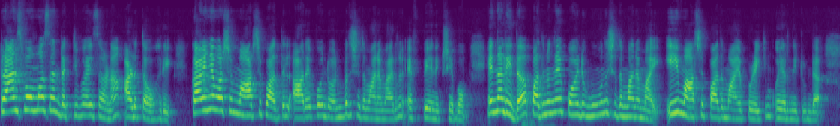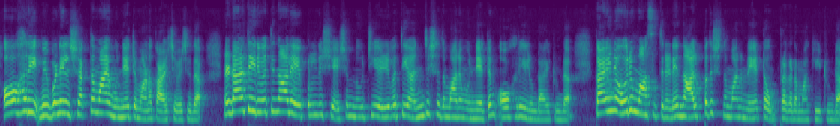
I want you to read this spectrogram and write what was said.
ട്രാൻസ്ഫോമേഴ്സ് ആൻഡ് റെക്ടിഫയേഴ്സ് ആണ് അടുത്ത ഓഹരി. കഴിഞ്ഞ വർഷം മാർച്ച് പാദത്തിൽ ആറ് പോയിന്റ് ഒൻപത് ശതമാനമായിരുന്നു എഫ് പി ഐ നിക്ഷേപം. എന്നാൽ ഇത് പതിനൊന്ന് പോയിന്റ് മൂന്ന് ശതമാനമായി ഈ മാർച്ച് പാദമായപ്പോഴേക്കും ഉയർന്നിട്ടുണ്ട്. ഓഹരി വിപണിയിൽ ശക്തമായ മുന്നേറ്റമാണ് കാഴ്ചവെച്ചത്. രണ്ടായിരത്തി ഇരുപത്തിനാല് ഏപ്രിലിന് ശേഷം നൂറ്റി എഴുപത്തി അഞ്ച് ശതമാനം മുന്നേറ്റം ഓഹരിയിൽ ഉണ്ടായിട്ടുണ്ട്. കഴിഞ്ഞ ഒരു മാസത്തിനിടെ നാൽപ്പത് ശതമാനം നേട്ടവും പ്രകടമാക്കിയിട്ടുണ്ട്.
